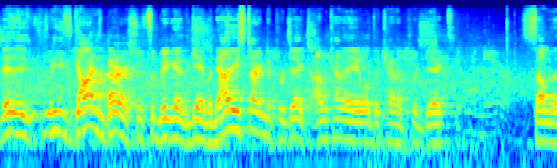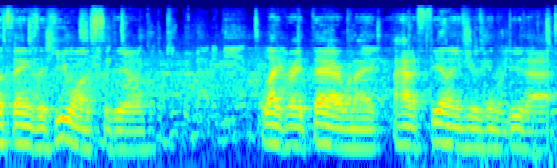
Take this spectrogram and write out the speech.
He's gotten better since the beginning of the game, but now he's starting to predict. I'm kind of able to kind of predict some of the things that he wants to do. Like right there, when I, I had a feeling he was going to do that.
